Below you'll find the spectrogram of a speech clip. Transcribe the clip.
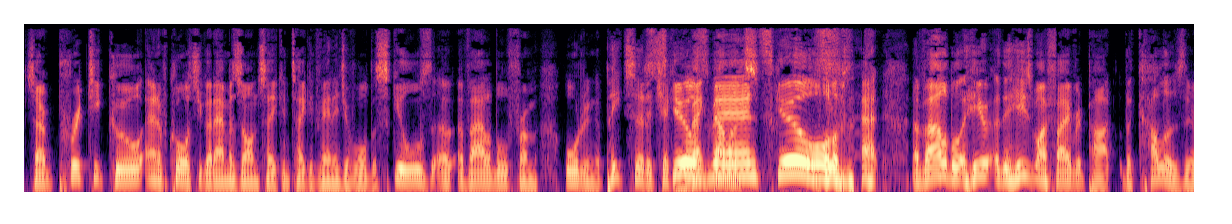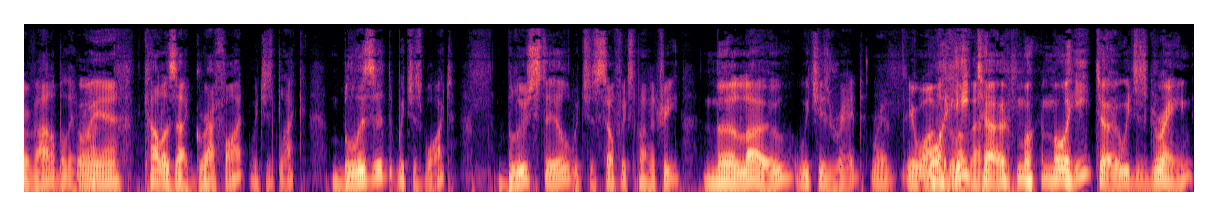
So pretty cool. And of course, you've got Amazon, so you can take advantage of all the skills available from ordering a pizza to checking your Skills, bank man, balance. skills. All of that available here. Here's my favorite part: the colors they're available in. Oh, right? yeah. Colors are graphite, which is black, blizzard, which is white, blue steel, which is self-explanatory, merlot, which is red, Red. Your wife would love that. mojito, mo- mojito, which is green,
